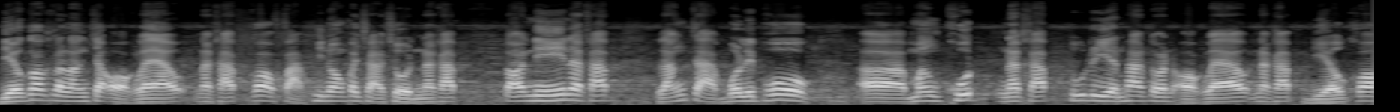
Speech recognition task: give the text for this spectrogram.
เดี๋ยวก็กำลังจะออกแล้วนะครับ ก็ฝากพี่น้องประชาชนนะครับ ตอนนี้นะครับหลังจากบริโภคมังคุดนะครับ ทุเรียนภาคตะวันออกแล้วนะครับ เดี๋ยวก็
